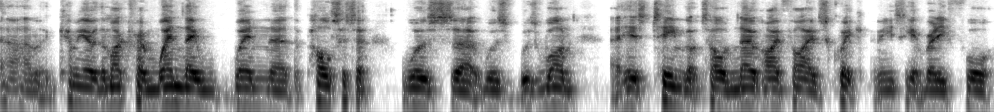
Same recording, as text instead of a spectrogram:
um, coming over the microphone when they when uh, the pole sitter was uh, was was won. Uh, his team got told no high fives, quick. We need to get ready for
